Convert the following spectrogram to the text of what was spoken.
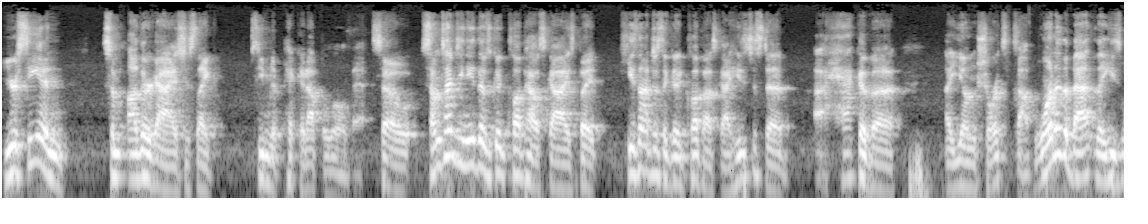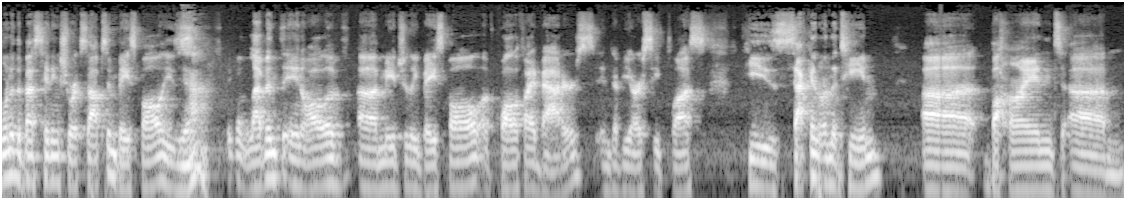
you're seeing some other guys just like seem to pick it up a little bit. So sometimes you need those good clubhouse guys, but he's not just a good clubhouse guy. He's just a, a heck of a, a young shortstop. One of the best, he's one of the best hitting shortstops in baseball. He's Yeah. 11th in all of uh, Major League Baseball of qualified batters in WRC plus. He's second on the team uh, behind um,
